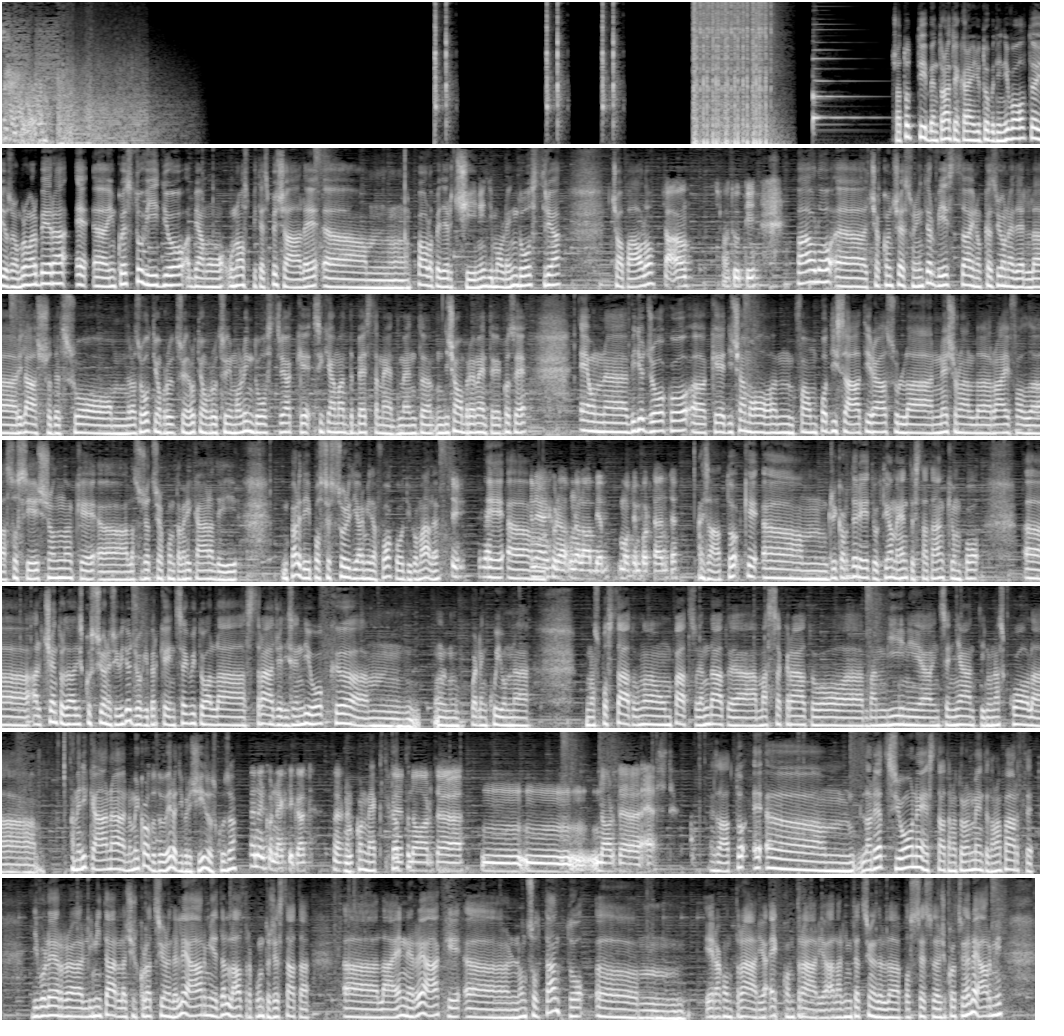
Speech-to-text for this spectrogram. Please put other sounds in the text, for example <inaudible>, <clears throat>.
Ciao a tutti, bentornati nel canale YouTube di Indie Vault, io sono Bruno Barbera e eh, in questo video abbiamo un ospite speciale, ehm, Paolo Pedercini di Molla Industria. Ciao Paolo. Ciao, ciao a tutti. Paolo eh, ci ha concesso un'intervista in occasione del rilascio del suo, della sua ultima produzione, dell'ultima produzione di Molla Industria che si chiama The Best Amendment. Diciamo brevemente che cos'è è un uh, videogioco uh, che diciamo um, fa un po' di satira sulla National Rifle Association, che è uh, l'associazione appunto americana dei mi pare dei possessori di armi da fuoco, dico male? Sì, e, um, è anche una, una, lobby molto importante. Esatto, che um, ricorderete ultimamente è stata anche un po' uh, al centro della discussione sui videogiochi perché in seguito alla strage di Sandy Hook, um, um, quella in cui un, uno spostato, uno, un pazzo è andato e ha massacrato uh, bambini e insegnanti in una scuola americana, non mi ricordo dove era di preciso, scusa? È nel Connecticut. Nel Connecticut. Nord, mm, mm, nord-est. Esatto, e uh, la reazione è stata naturalmente da una parte di voler limitare la circolazione delle armi e dall'altra appunto c'è stata uh, la NRA che uh, non soltanto ehm, era contraria, è contraria alla limitazione del possesso della circolazione delle armi,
